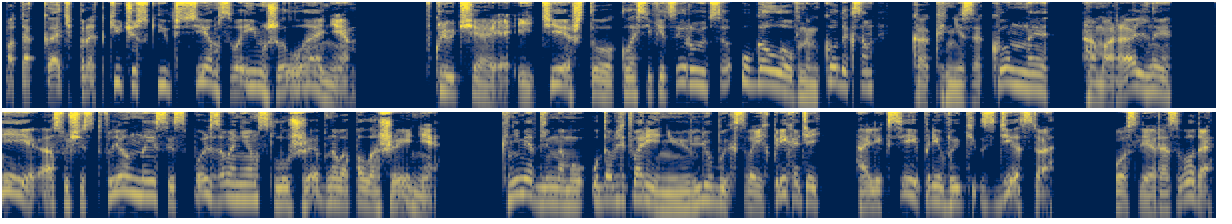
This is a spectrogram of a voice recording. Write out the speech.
потакать практически всем своим желаниям, включая и те, что классифицируются уголовным кодексом как незаконные, аморальные и осуществленные с использованием служебного положения. К немедленному удовлетворению любых своих прихотей Алексей привык с детства, После развода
